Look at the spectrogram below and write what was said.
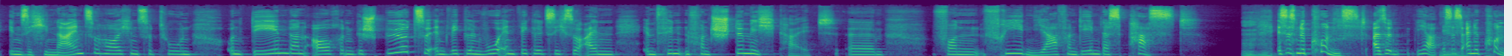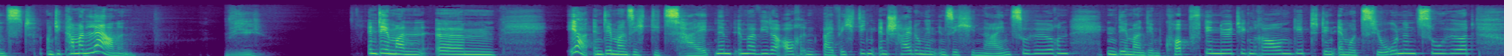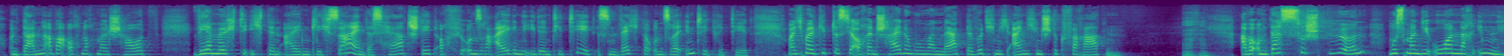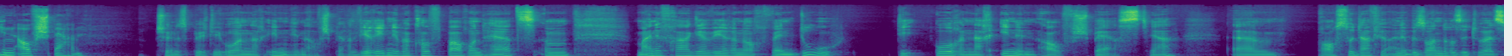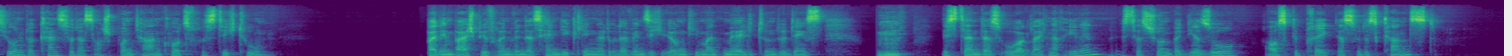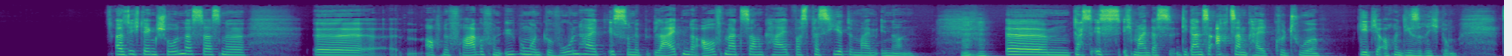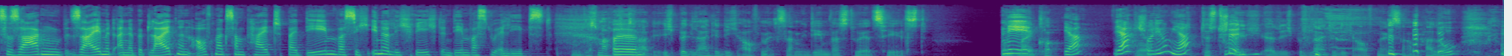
in sich hineinzuhorchen zu tun und dem dann auch ein Gespür zu entwickeln, wo entwickelt sich so ein Empfinden von Stimmigkeit, ähm, von Frieden, ja, von dem das passt. Mhm. Es ist eine Kunst. Also ja, mhm. es ist eine Kunst und die kann man lernen. Wie? Indem man ähm, ja, indem man sich die Zeit nimmt, immer wieder auch in, bei wichtigen Entscheidungen in sich hineinzuhören, indem man dem Kopf den nötigen Raum gibt, den Emotionen zuhört und dann aber auch noch mal schaut, wer möchte ich denn eigentlich sein? Das Herz steht auch für unsere eigene Identität, ist ein Wächter unserer Integrität. Manchmal gibt es ja auch Entscheidungen, wo man merkt, da würde ich mich eigentlich ein Stück verraten. Mhm. Aber um das zu spüren, muss man die Ohren nach innen hin aufsperren. Schönes Bild, die Ohren nach innen hin aufsperren. Wir reden über Kopf, Bauch und Herz. Ähm, meine Frage wäre noch, wenn du die Ohren nach innen aufsperrst, ja, ähm, brauchst du dafür eine besondere Situation oder kannst du das auch spontan kurzfristig tun? Bei dem Beispiel vorhin, wenn das Handy klingelt oder wenn sich irgendjemand meldet und du denkst, hm, ist dann das Ohr gleich nach innen? Ist das schon bei dir so ausgeprägt, dass du das kannst? Also ich denke schon, dass das eine äh, auch eine Frage von Übung und Gewohnheit ist, so eine begleitende Aufmerksamkeit, was passiert in meinem Innern. Mhm. Ähm, das ist, ich meine, das, die ganze Achtsamkeit-Kultur geht ja auch in diese Richtung. Zu sagen, sei mit einer begleitenden Aufmerksamkeit bei dem, was sich innerlich regt, in dem, was du erlebst. Das mache ich ähm, gerade. Ich begleite dich aufmerksam in dem, was du erzählst. Und nee, ja? Ja, Boah, Entschuldigung, ja. Das tue Schön. ich. Also ich begleite dich aufmerksam. Hallo?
